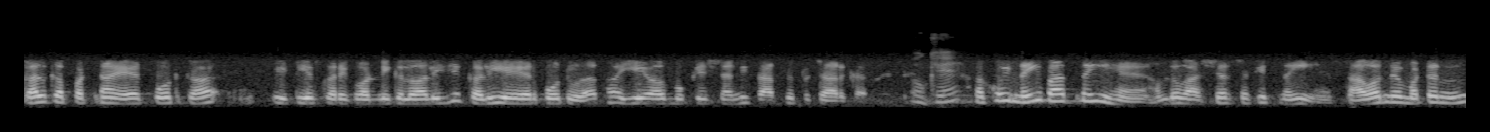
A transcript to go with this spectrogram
कल का पटना एयरपोर्ट का एटीएफ का रिकॉर्ड निकलवा लीजिए। कल ही एयरपोर्ट उड़ा था। ये और मुकेश सहनी साथ में प्रचार कर रहे थे Okay. कोई नई बात नहीं है। हम लोग आश्चर्यचकित नहीं है। सावन में मटन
